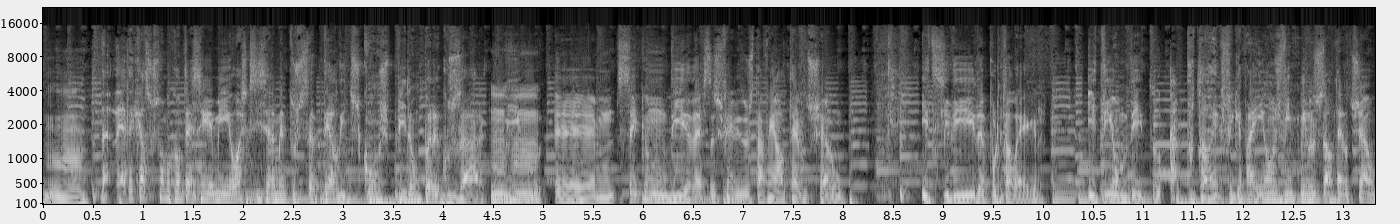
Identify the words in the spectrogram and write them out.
Hum. É daquelas que só me acontecem a mim. Eu acho que sinceramente os satélites conspiram para gozar comigo. Uhum. Uh, sei que um dia destas férias eu estava em Alter do Chão e decidi ir a Porto Alegre. E tinham-me dito: Ah, Porto Alegre fica para aí a uns 20 minutos de Alter do Chão.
